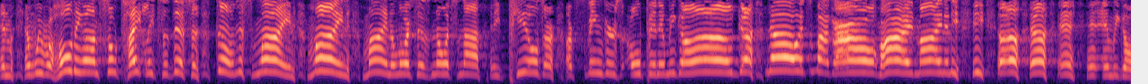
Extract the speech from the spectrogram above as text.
And, and we were holding on so tightly to this and oh, this mine, mine, mine. The Lord says, no, it's not. And He peels our, our fingers open and we go, oh, God, no, it's mine, oh, mine, mine. And He, he, uh, uh, and, and we go,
